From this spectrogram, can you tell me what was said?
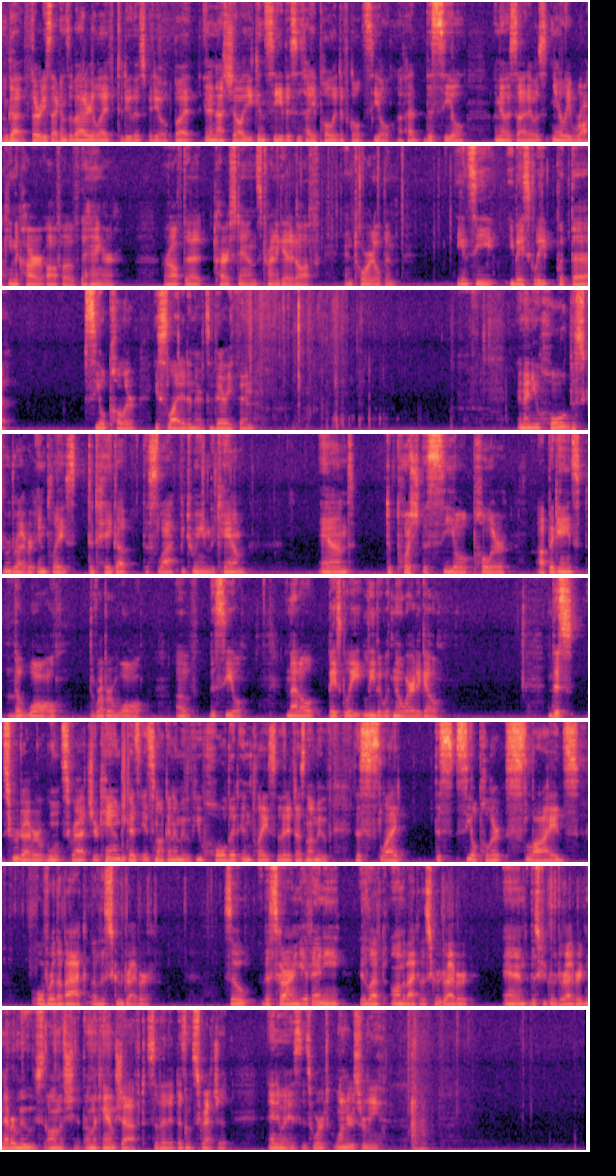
I've got 30 seconds of battery life to do this video, but in a nutshell, you can see this is how you pull a difficult seal. I've had this seal on the other side, I was nearly rocking the car off of the hanger or off the car stands trying to get it off and tore it open. You can see you basically put the seal puller, you slide it in there, it's very thin. And then you hold the screwdriver in place to take up the slack between the cam and to push the seal puller up against the wall, the rubber wall of the seal. And that'll basically leave it with nowhere to go. This screwdriver won't scratch your cam because it's not going to move. You hold it in place so that it does not move. This slide, this seal puller slides over the back of the screwdriver. So the scarring, if any, is left on the back of the screwdriver and the screwdriver never moves on the on the cam shaft so that it doesn't scratch it. Anyways, it's worked wonders for me.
